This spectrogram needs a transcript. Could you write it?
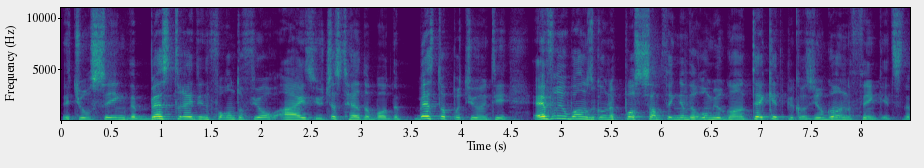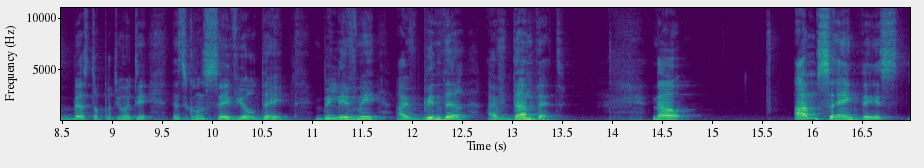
that you're seeing the best trade in front of your eyes. You just heard about the best opportunity. Everyone's going to post something in the room. You're going to take it because you're going to think it's the best opportunity that's going to save your day. Believe me, I've been there. I've done that. Now, I'm saying this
